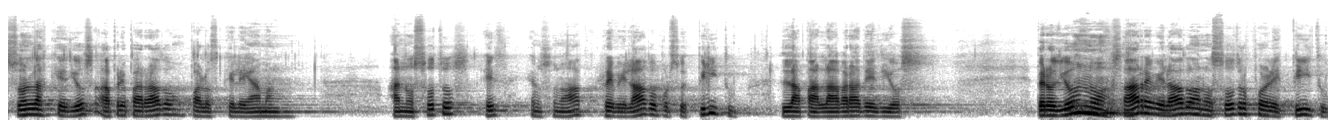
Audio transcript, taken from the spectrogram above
son las que Dios ha preparado para los que le aman. A nosotros es que nos ha revelado por su Espíritu la palabra de Dios. Pero Dios nos ha revelado a nosotros por el Espíritu,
